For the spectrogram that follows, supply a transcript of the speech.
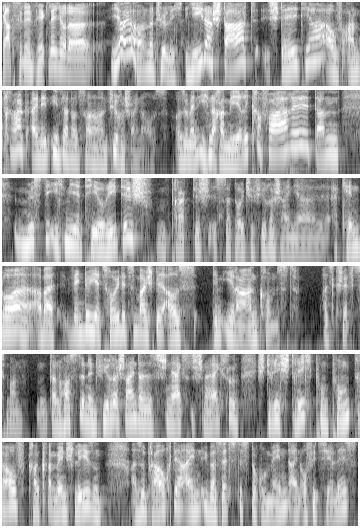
Gab es die denn wirklich oder? Ja, ja, natürlich. Jeder Staat stellt ja auf Antrag einen internationalen Führerschein aus. Also wenn ich nach Amerika fahre, dann müsste ich mir theoretisch, praktisch ist der deutsche Führerschein ja erkennbar, aber wenn du jetzt heute zum Beispiel aus dem Iran kommst, als Geschäftsmann. Dann hast du einen Führerschein, da ist Schnärksel, Schnärksel, Strich, Strich, Punkt, Punkt drauf, kann kein Mensch lesen. Also braucht er ein übersetztes Dokument, ein offizielles,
